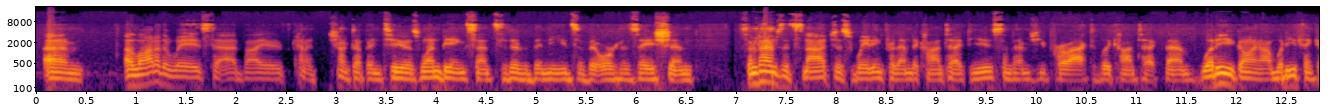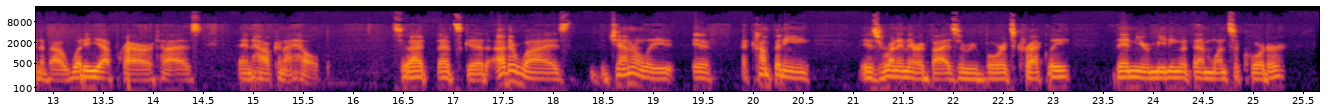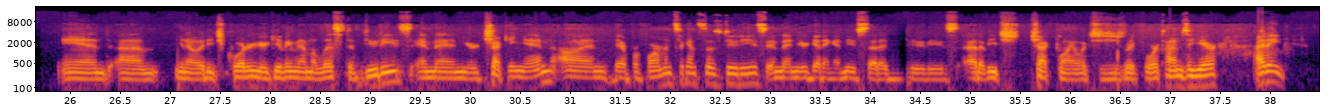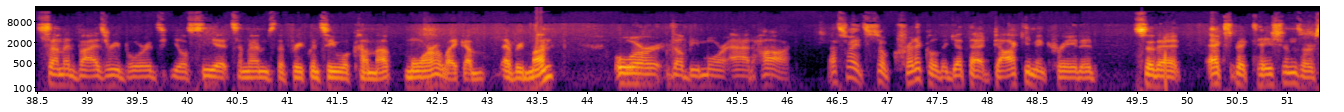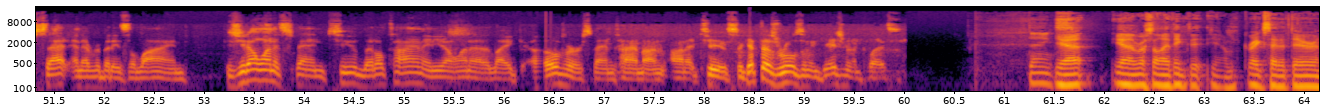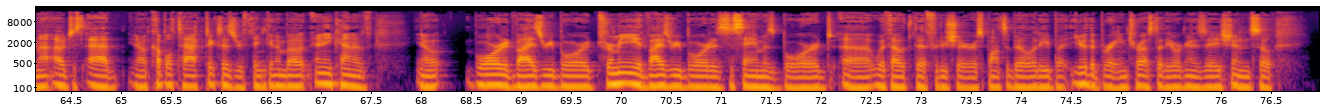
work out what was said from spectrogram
Um, a lot of the ways to add value is kind of chunked up in two is one being sensitive to the needs of the organization. Sometimes it's not just waiting for them to contact you. Sometimes you proactively contact them. What are you going on? What are you thinking about? What do you have prioritized? And how can I help? So that that's good. Otherwise, generally, if a company is running their advisory boards correctly, then you're meeting with them once a quarter, and um, you know at each quarter you're giving them a list of duties, and then you're checking in on their performance against those duties, and then you're getting a new set of duties out of each checkpoint, which is usually four times a year. I think some advisory boards you'll see it. Sometimes the frequency will come up more, like um, every month or they'll be more ad hoc. That's why it's so critical to get that document created so that expectations are set and everybody's aligned. Because you don't want to spend too little time and you don't want to like overspend time on, on it too. So get those rules of engagement in place. Thanks. Yeah. Yeah, Russell, I think that, you know, Greg said it there. And I, I would just add, you know, a couple tactics as you're thinking about any kind of, you know, board advisory board. For me advisory board is the same as board uh, without the fiduciary responsibility but you're the brain trust of the organization. So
